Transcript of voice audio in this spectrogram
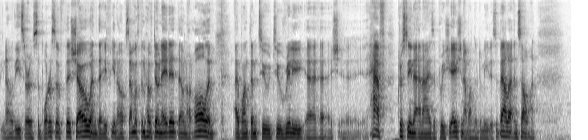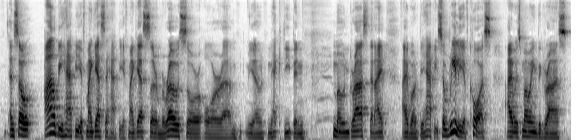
you know these are supporters of the show, and they've you know some of them have donated, though not all, and I want them to to really uh, uh have Christina and I's appreciation. I want them to meet Isabella and so on. And so I'll be happy if my guests are happy. If my guests are morose or or um, you know neck deep in mown grass, then I I won't be happy. So really, of course, I was mowing the grass.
